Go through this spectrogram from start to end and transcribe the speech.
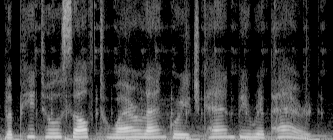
The P Tool software language can be repaired.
